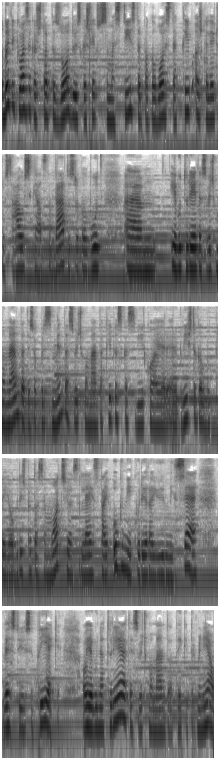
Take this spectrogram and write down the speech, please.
labai tikiuosi, kad šituo epizodu jūs kažkiek susimastysite ir pagalvosite, kaip aš galėčiau savo išsikelti standartus ir galbūt, um, jeigu turėjote switch momentą, tiesiog prisiminti switch momentą, kaip viskas vyko ir, ir grįžti galbūt prie jo, grįžti prie tos emocijos ir leisti tai ugniai, kuri yra jumise, vesti jūs į priekį. O jeigu neturėjote switch momento, tai kaip ir minėjau,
